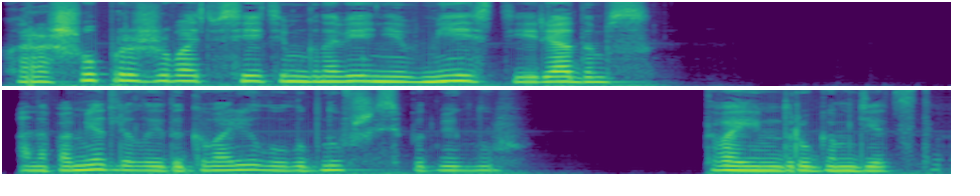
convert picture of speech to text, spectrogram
хорошо проживать все эти мгновения вместе и рядом с... Она помедлила и договорила, улыбнувшись и подмигнув. Твоим другом детства.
